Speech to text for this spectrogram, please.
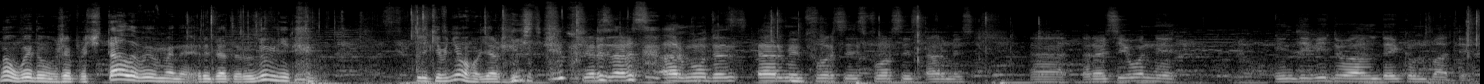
Ну, ви думаю, вже прочитали, ви в мене, ребята, розумні. Тільки в нього я ж гість. Через Armudas, Armed Forces, Forces, Armies, е, Раціони Individual de Combate.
